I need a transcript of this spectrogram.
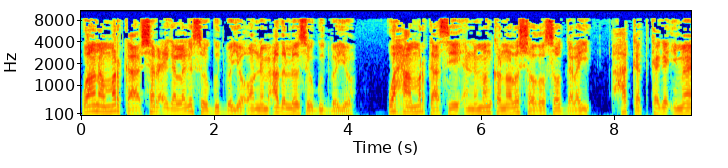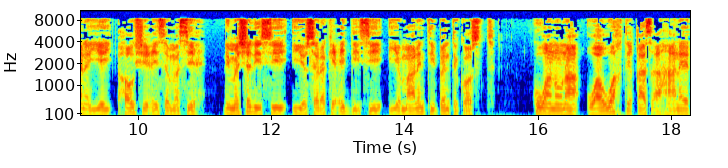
waana marka sharciga laga soo gudbayo oo nimcada loo soo gudbayo. Waxaa markaasi nimanka noloshooda soo galay hakad kaga imaanayay hawshii ciise masiix dhimashadiisii iyo sarakiciddiisii iyo maalintii bentekost kuwanuna waa wakhti qaas ahaaneed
